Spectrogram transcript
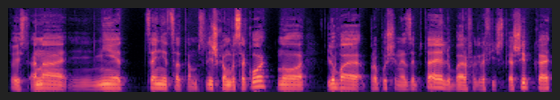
То есть она не ценится там слишком высоко, но любая пропущенная запятая, любая орфографическая ошибка,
